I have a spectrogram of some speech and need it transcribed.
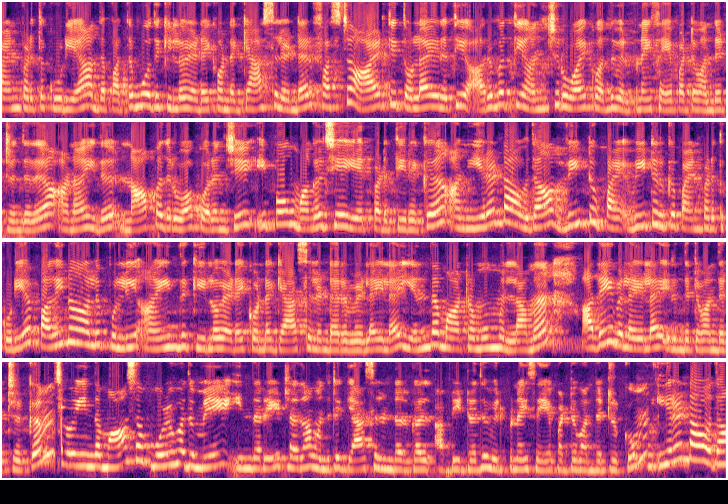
பயன்படுத்தக்கூடிய அந்த பத்தொன்பது கிலோ எடை கொண்ட கேஸ் சிலிண்டர் ஃபர்ஸ்ட் ஆயிரத்தி தொள்ளாயிரத்தி அறுபத்தி அஞ்சு ரூபாய்க்கு வந்து விற்பனை செய்யப்பட்டு வந்துட்டு இருந்தது. ஆனால் இது நாற்பது ரூபா குறைஞ்சி இப்போ மகிழ்ச்சியை ஏற்படுத்தி இருக்கு அண்ட் இரண்டாவதா வீட்டு பய வீட்டிற்கு பயன்படுத்தக்கூடிய பதினாலு புள்ளி ஐந்து கிலோ எடை கொண்ட கேஸ் சிலிண்டர் விலையில எந்த மாற்றமும் இல்லாம அதே விலையில இருந்துட்டு வந்துட்டு இருக்கு. ஸோ இந்த மாசம் முழுவதுமே இந்த ரேட்ல தான் வந்துட்டு கேஸ் சிலிண்டர்கள் அப்படின்றது விற்பனை செய்யப்பட்டு வந்துட்டு இருக்கும் இரண்டாவதா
